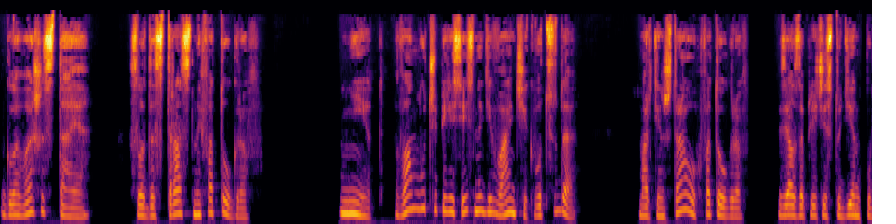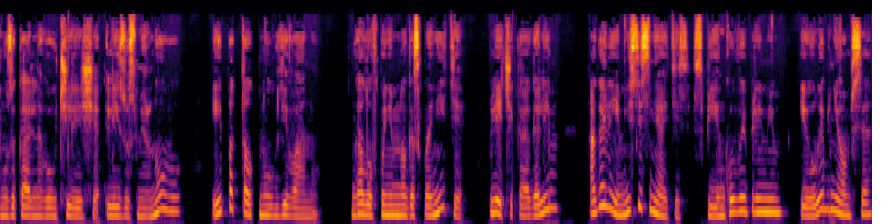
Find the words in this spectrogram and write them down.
Глава шестая. Сладострастный фотограф. Нет, вам лучше пересесть на диванчик вот сюда. Мартин Штраух, фотограф, взял за плечи студентку музыкального училища Лизу Смирнову и подтолкнул к дивану. Головку немного склоните, плечико оголим, оголим, не стесняйтесь, спинку выпрямим и улыбнемся.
